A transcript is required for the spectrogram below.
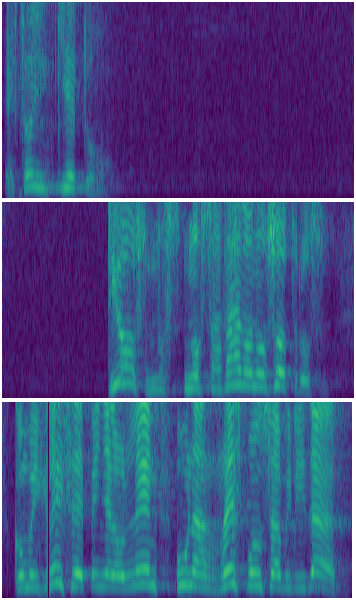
Estoy inquieto. Dios nos, ha dado a nosotros, como iglesia de Peñalolén, una responsabilidad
